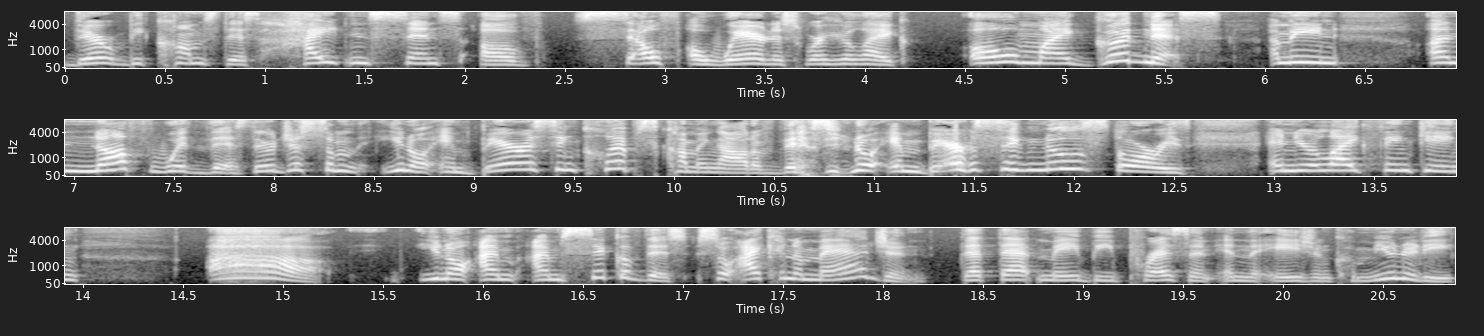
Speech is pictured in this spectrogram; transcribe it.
There becomes this heightened sense of self awareness where you're like, oh my goodness. I mean, enough with this. There are just some, you know, embarrassing clips coming out of this, you know, embarrassing news stories. And you're like thinking, ah, you know, I'm I'm sick of this. So I can imagine that that may be present in the Asian community,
